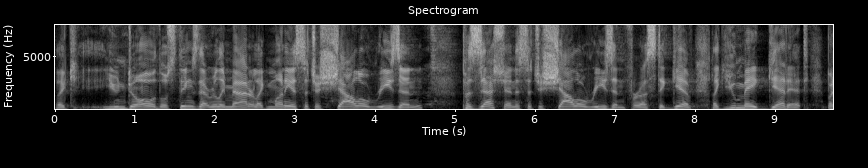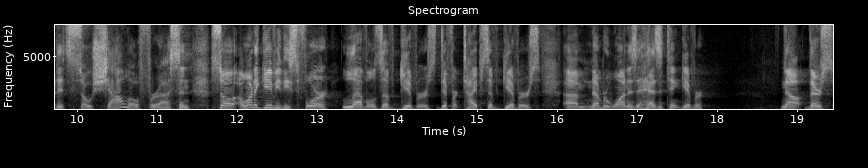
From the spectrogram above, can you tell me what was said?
Like, you know, those things that really matter. Like, money is such a shallow reason possession is such a shallow reason for us to give. Like you may get it, but it's so shallow for us. And so I want to give you these four levels of givers, different types of givers. Um, number one is a hesitant giver. Now, there's,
